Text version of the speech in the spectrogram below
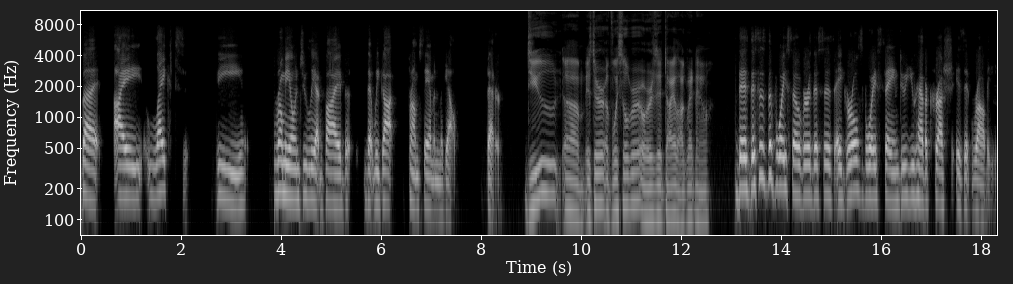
But I liked the Romeo and Juliet vibe that we got from Sam and Miguel better. Do you um is there a voiceover or is it dialogue right now? This, this is the voiceover. This is a girl's voice saying, "Do you have a crush? Is it Robbie?"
